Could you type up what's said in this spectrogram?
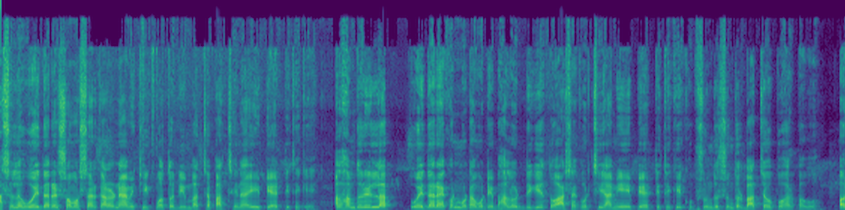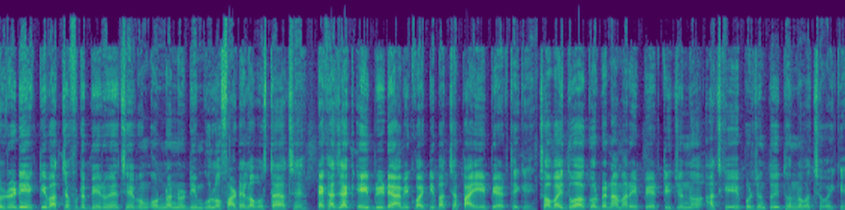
আসলে ওয়েদারের সমস্যার কারণে আমি ঠিকমতো ডিম বাচ্চা পাচ্ছি না এই পেয়ারটি থেকে। আলহামদুলিল্লাহ, ওয়েদার এখন মোটামুটি ভালোর দিকে, তো আশা করছি আমি এই পেয়ারটি থেকে খুব সুন্দর সুন্দর বাচ্চা উপহার পাবো। অলরেডি একটি বাচ্চা ফুটে বের হয়েছে এবং অন্যান্য ডিমগুলো ফার্টেল অবস্থায় আছে। দেখা যাক এই ব্রিডে আমি কয়টি বাচ্চা পাই এই পেয়ার থেকে। সবাই দোয়া করবেন আমার এই পেয়ারটির জন্য। আজকে এ পর্যন্তই। ধন্যবাদ সবাইকে।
